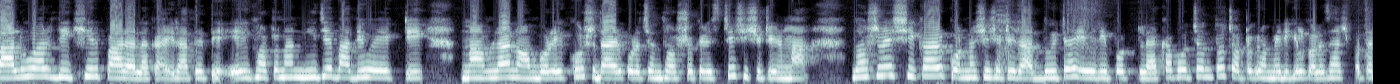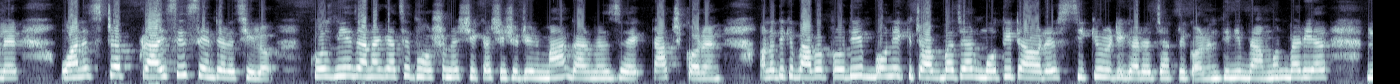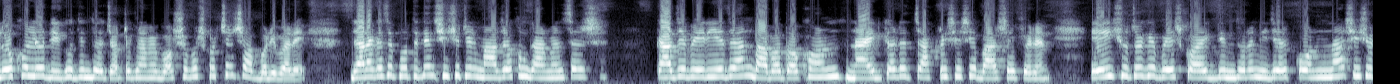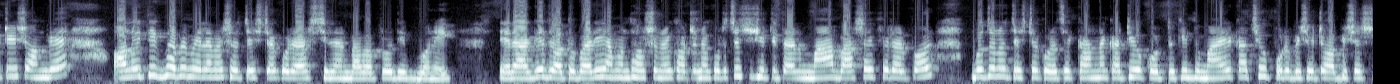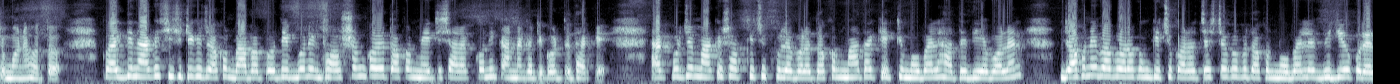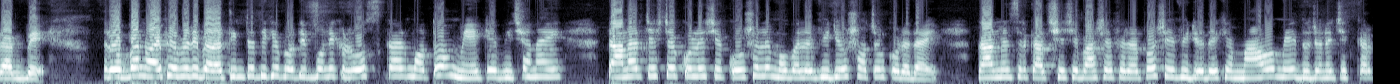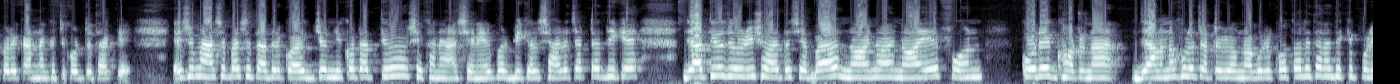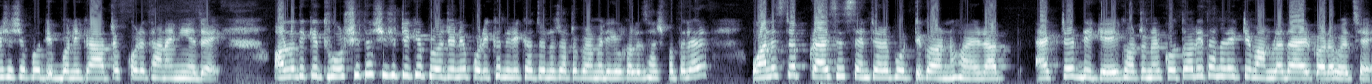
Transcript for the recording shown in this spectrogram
বালুয়ার দিঘির পাড় এলাকায়। রাতেতে এই ঘটনার নিজে বাদী হয়ে একটি মামলা নম্বর একুশ দায়ের করেছেন ধর্ষকের স্ত্রী শিশুটির মা। ধর্ষণের শিকার কন্যা শিশুটি রাত দুইটায় এই রিপোর্ট লেখা পর্যন্ত চট্টগ্রাম মেডিকেল কলেজ হাসপাতালের ওয়ান স্টপ ক্রাইসিস সেন্টারে ছিল। খোঁজ নিয়ে জানা গেছে, ধর্ষণের শিকার শিশুটির মা গার্মেন্টসে কাজ করেন। অন্যদিকে বাবা প্রদীপ বণিক চকবাজার মতি টাওয়ারের সিকিউরিটি গার্ডের চাকরি করেন। তিনি ব্রাহ্মণবাড়িয়ার লোক হলেও দীর্ঘদিন ধরে চট্টগ্রামে বসবাস করছেন সপরিবারে। জানা গেছে, প্রতিদিন শিশুটির মা যখন গার্মেন্টসের কাজে বেরিয়ে যান, বাবা তখন নাইট গার্ডের চাকরি শেষে বাসায় ফেরেন। এই সুযোগে বেশ কয়েকদিন ধরে নিজের কন্যা শিশুটির সঙ্গে অনৈতিকভাবে মেলামেশার চেষ্টা করে আসছিলেন বাবা প্রদীপ বণিক। এর আগে যতবারই এমন ধর্ষণের ঘটনা ঘটেছে, শিশুটি তার মা বাসায় ফেরার পর বোঝানোর চেষ্টা করেছে, কান্নাকাটিও করতো, কিন্তু মায়ের কাছেও পুরো বিষয়টি অবিশ্বাস্য মনে হতো। কয়েকদিন আগে শিশুটিকে যখন বাবা প্রদীপ বণিক ধর্ষণ করে, তখন মেয়েটি সারাক্ষণই কান্নাকাটি করতে থাকে। এক পর্যায়ে মাকে সবকিছু খুলে বলে, তখন মা তাকে একটি মোবাইল হাতে দিয়ে বলেন, যখনই বাবা ওরকম কিছু করার চেষ্টা করবে, তখন মোবাইলে ভিডিও করে রাখবে। রোববার নয় ফেব্রুয়ারি বেলা তিনটার দিকে প্রদীপ বণিক রোজকার মতো মেয়েকে বিছানায় টানার চেষ্টা করলে সে কৌশলে মোবাইলের ভিডিও সচল করে দেয়। গার্মেন্টস এর কাজ শেষে বাসায় ফেরার পর সেই ভিডিও দেখে মা ও মেয়ে দুজনে চিৎকার করে কান্নাকাটি করতে থাকে। এ সময় আশেপাশে তাদের কয়েকজন নিকটাত্মীয় সেখানে আসেন। এরপর বিকাল সাড়ে চারটার দিকে জাতীয় জরুরি সহায়তা সেবা নয় নয় নয়ে ফোন করে ঘটনা জানানো হলো। চট্টগ্রাম নগরের কোতোয়ালি থানা থেকে পুলিশ এসে প্রদীপ বণিকে আটক করে থানায় নিয়ে যায়। অন্যদিকে ধর্ষিত শিশুটিকে প্রয়োজনীয় পরীক্ষা নিরীক্ষার জন্য চট্টগ্রাম মেডিকেল কলেজ হাসপাতালের ওয়ান স্টপ ক্রাইসিস সেন্টারে ভর্তি করানো হয়। রাত একটার দিকে এই ঘটনার কোতোয়ালি থানার একটি মামলা দায়ের করা হয়েছে।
